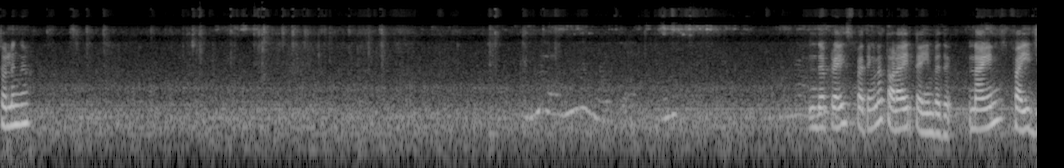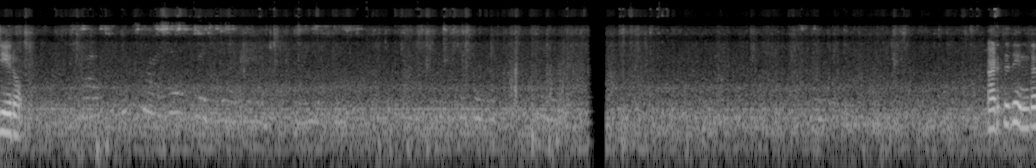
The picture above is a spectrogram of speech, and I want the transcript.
சொல்லுங்கள் இந்த ப்ரைஸ் பார்த்தீங்கன்னா தொள்ளாயிரத்தி ஐம்பது. நைன் ஃபைவ் ஜீரோ அடுத்தது இந்த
